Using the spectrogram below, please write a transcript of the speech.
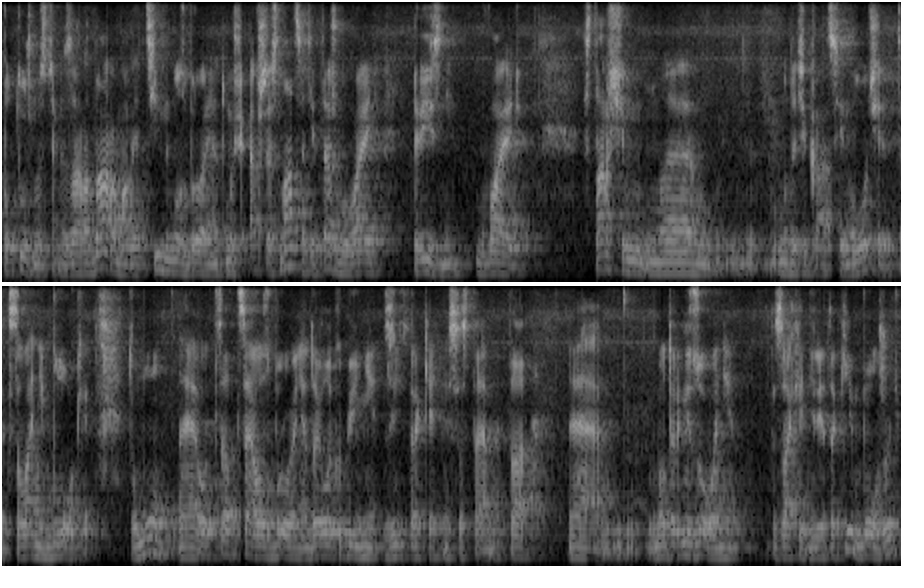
потужностями, за радаром, авіаційним озброєнням, тому що F-16 теж бувають різні. Бувають старші е, модифікації, молодші, так звані блоки. Тому е, це, це озброєння, далекобійні зенітно-ракетні системи та е, модернізовані західні літаки можуть,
